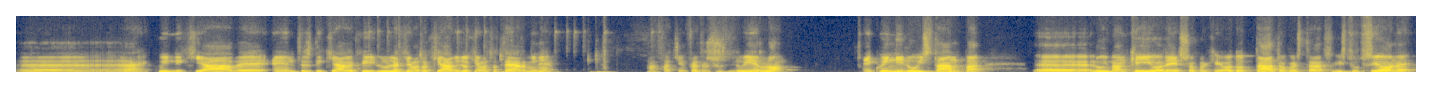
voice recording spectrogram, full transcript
eh, quindi chiave, entries di chiave, qui lui l'ha chiamato chiavi, l'ho chiamato termine, ma faccio in fretta a sostituirlo, e quindi lui stampa eh, lui ma anche io adesso perché ho adottato questa istruzione,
